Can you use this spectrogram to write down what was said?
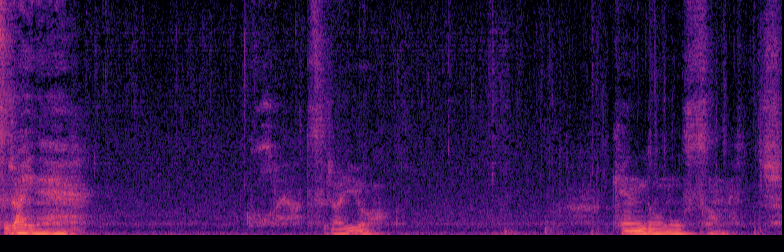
辛いね。これは辛いよ。剣道のおっさんめっち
